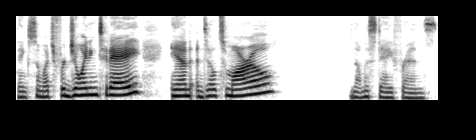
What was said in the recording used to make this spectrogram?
thanks so much for joining today and until tomorrow, namaste friends.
